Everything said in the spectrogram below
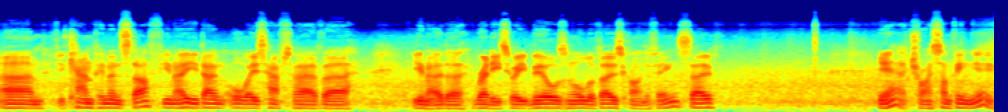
Um, if you're camping and stuff, you know, you don't always have to have, uh, you know, the ready to eat meals and all of those kind of things. So yeah, try something new.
